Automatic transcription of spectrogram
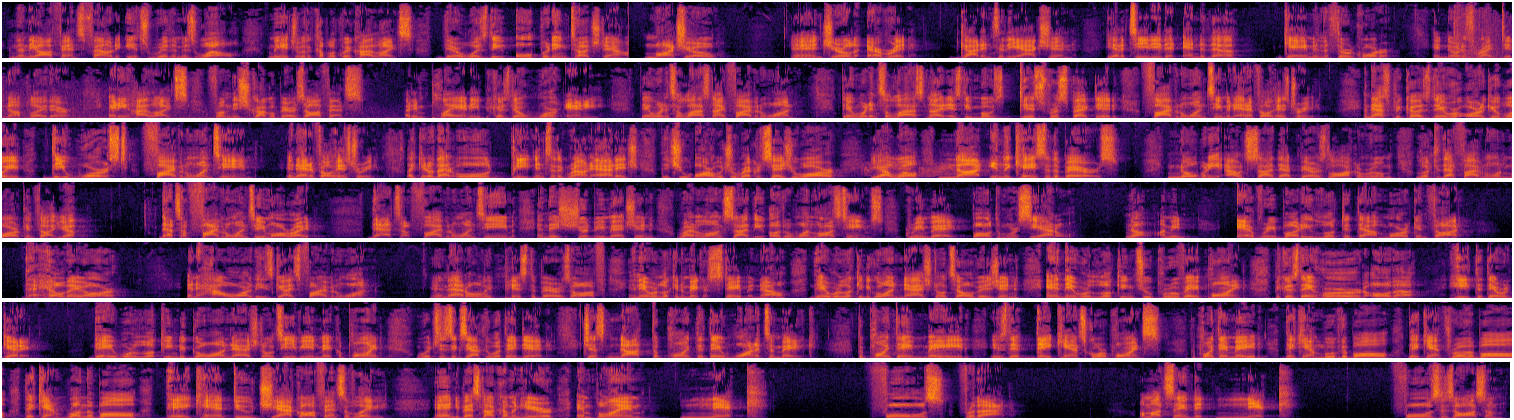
And then the offense found its rhythm as well. Let me hit you with a couple of quick highlights. There was the opening touchdown. Macho and Gerald Everett got into the action. He had a TD that ended the game in the third quarter. Hey, notice what I did not play there. Any highlights from the Chicago Bears offense? I didn't play any because there weren't any. They went into last night 5 and 1. They went into last night as the most disrespected 5 and 1 team in NFL history. And that's because they were arguably the worst 5 and 1 team in NFL history. Like, you know that old beaten into the ground adage that you are what your record says you are? Yeah, well, not in the case of the Bears. Nobody outside that Bears locker room looked at that 5 and 1 mark and thought, "Yep, that's a 5 and 1 team all right." That's a 5 and 1 team and they should be mentioned right alongside the other one-loss teams. Green Bay, Baltimore, Seattle. No, I mean, everybody looked at that mark and thought, "The hell they are." And how are these guys 5 and 1? And that only pissed the Bears off. And they were looking to make a statement now. They were looking to go on national television and they were looking to prove a point because they heard all the heat that they were getting. They were looking to go on national TV and make a point, which is exactly what they did. Just not the point that they wanted to make. The point they made is that they can't score points. The point they made, they can't move the ball, they can't throw the ball, they can't run the ball, they can't do jack offensively. And you best not come in here and blame Nick Foles for that. I'm not saying that Nick Foles is awesome.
